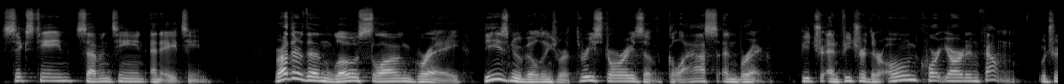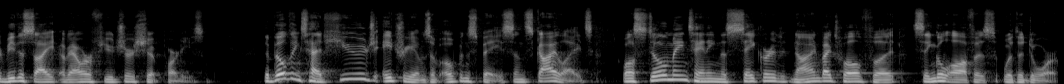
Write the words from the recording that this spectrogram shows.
16, 17, and 18. Rather than low slung gray, these new buildings were three stories of glass and brick feature, and featured their own courtyard and fountain, which would be the site of our future ship parties. The buildings had huge atriums of open space and skylights while still maintaining the sacred 9 by 12 foot single office with a door.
